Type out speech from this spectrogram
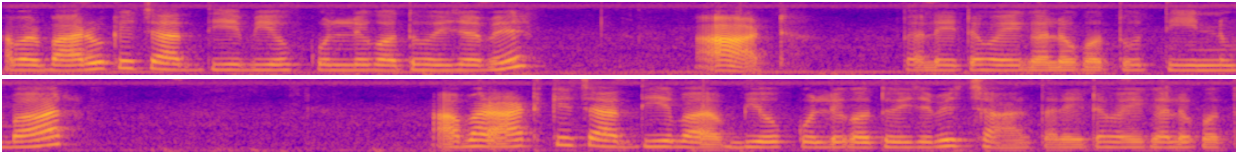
আবার বারোকে চার দিয়ে বিয়োগ করলে কত হয়ে যাবে? আট। তাহলে এটা হয়ে গেল কত? তিনবার। আবার আটকে চার দিয়ে বিয়োগ করলে কত হয়ে যাবে? চার। তাহলে এটা হয়ে গেল কত?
